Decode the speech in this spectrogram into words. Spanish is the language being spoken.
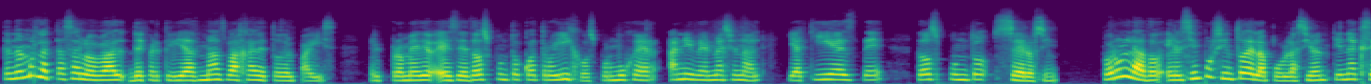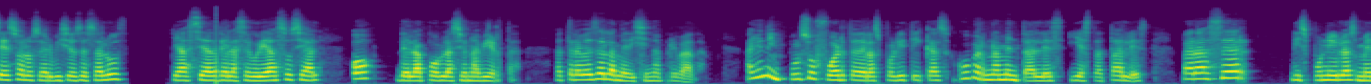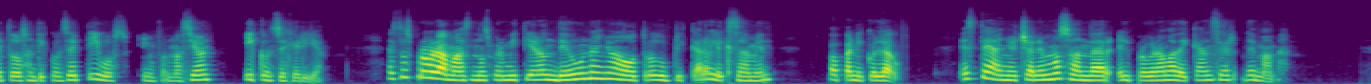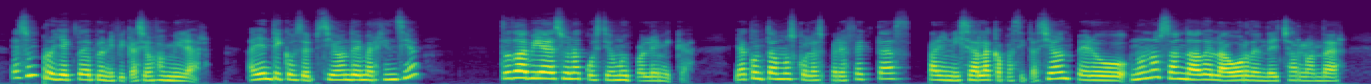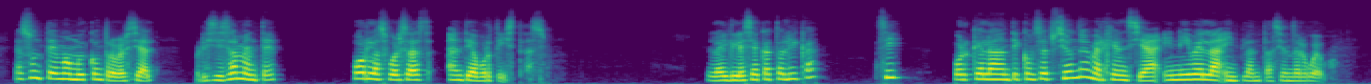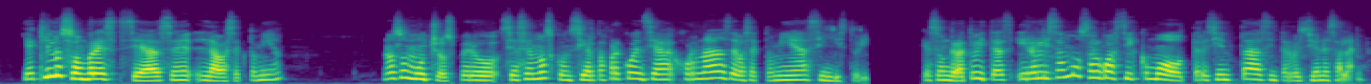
Tenemos la tasa global de fertilidad más baja de todo el país. El promedio es de 2.4 hijos por mujer a nivel nacional y aquí es de 2.05. Por un lado, el 100% de la población tiene acceso a los servicios de salud, ya sea de la seguridad social o de la población abierta, a través de la medicina privada. Hay un impulso fuerte de las políticas gubernamentales y estatales para hacer disponibles métodos anticonceptivos, información y consejería. Estos programas nos permitieron de un año a otro duplicar el examen Papa Nicolau. Este año echaremos a andar el programa de cáncer de mama. Es un proyecto de planificación familiar. ¿Hay anticoncepción de emergencia? Todavía es una cuestión muy polémica. Ya contamos con las perfectas para iniciar la capacitación, pero no nos han dado la orden de echarlo a andar. Es un tema muy controversial, precisamente por las fuerzas antiabortistas. ¿La Iglesia Católica? Sí, porque la anticoncepción de emergencia inhibe la implantación del huevo. ¿Y aquí los hombres se hacen la vasectomía? No son muchos, pero si hacemos con cierta frecuencia jornadas de vasectomía sin bisturí, que son gratuitas y realizamos algo así como 300 intervenciones al año.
